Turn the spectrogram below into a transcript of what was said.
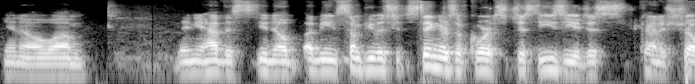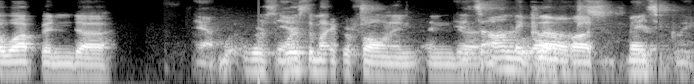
you know, um, then you have this, you know, I mean, some people, singers, of course, just easy. You just kind of show up and, uh, yeah. Where's, yeah. where's the microphone? And, and it's uh, on the clothes, basically.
